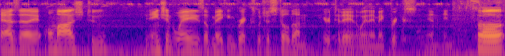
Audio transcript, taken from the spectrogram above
as a homage to the ancient ways of making bricks, which is still done here today, the way they make bricks in, in so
